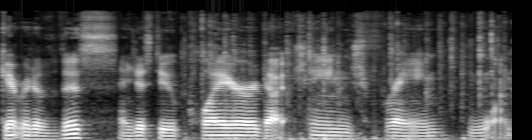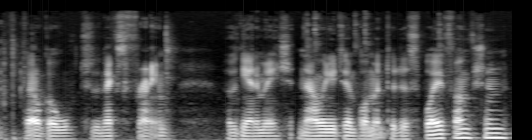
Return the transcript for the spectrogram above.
get rid of this and just do player dot change frame one. That'll go to the next frame of the animation. Now we need to implement the display function.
